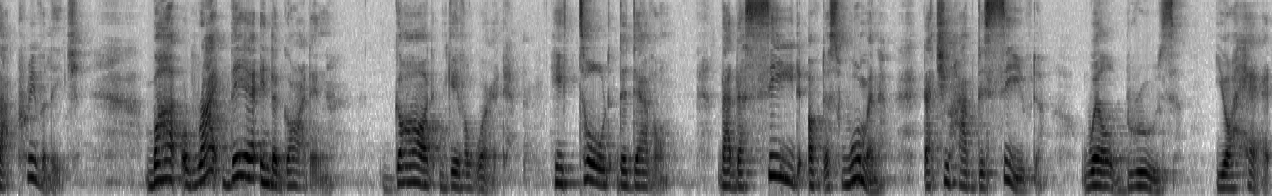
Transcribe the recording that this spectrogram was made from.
that privilege. But right there in the garden, God gave a word. He told the devil that the seed of this woman that you have deceived will bruise your head.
